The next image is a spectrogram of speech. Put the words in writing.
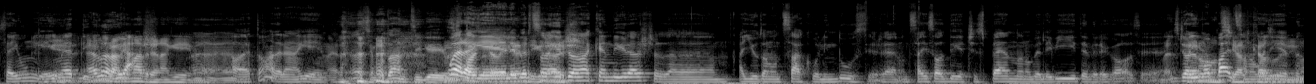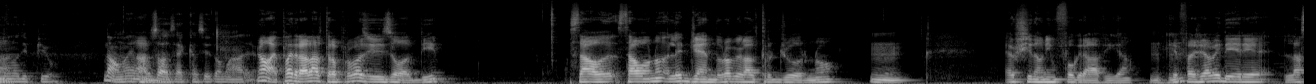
sei un gamer di Eh, Candy allora mia Crush. madre è una gamer. Eh, No, ho detto madre è una gamer. eh, siamo tanti gamer. Guarda che di le Candy persone che giocano a Candy Crush eh, aiutano un sacco l'industria, cioè non sai i soldi che ci spendono per le vite, per le cose. Beh, I giochi mobile sono quelli che di vendono madre. di più. No, ma io Ah, non lo so no. se è il caso di tua madre. No, e poi tra l'altro a proposito di soldi, stavo, stavo no- leggendo proprio l'altro giorno Mm. è uscita un'infografica Mhm. che faceva vedere la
